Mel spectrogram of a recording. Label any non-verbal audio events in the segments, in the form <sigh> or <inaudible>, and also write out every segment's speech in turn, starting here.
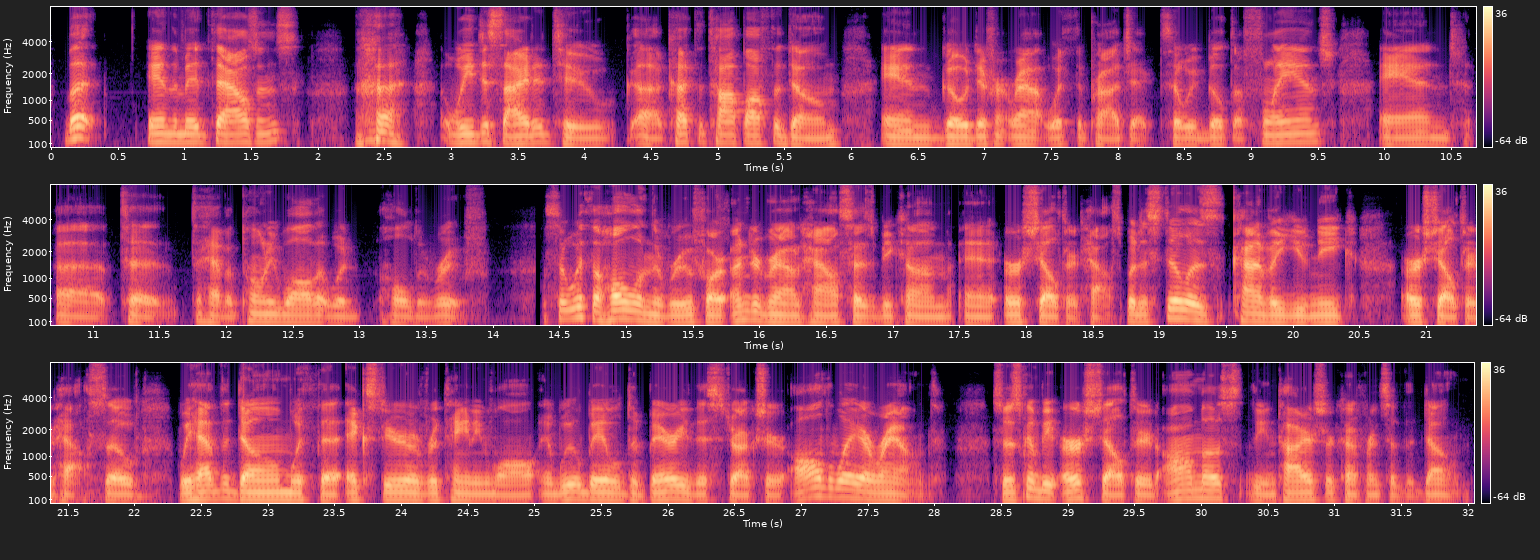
But in the mid thousands, <laughs> we decided to uh, cut the top off the dome and go a different route with the project. So we built a flange and uh, to to have a pony wall that would hold a roof. So with the hole in the roof, our underground house has become an earth sheltered house, but it still is kind of a unique earth sheltered house. So we have the dome with the exterior retaining wall, and we'll be able to bury this structure all the way around. So it's going to be earth sheltered almost the entire circumference of the dome.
